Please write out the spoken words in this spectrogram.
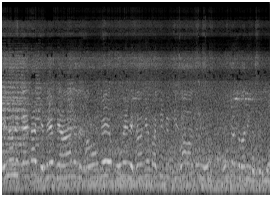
ਇਹਨਾਂ ਨੇ ਕਹਿਤਾ, ਜਿਵੇਂ ਬਿਆਨ ਲਿਖਾਓਗੇ, ਉਵੇਂ ਲਿਖਾਂਗੇ, ਬਾਕੀ ਡਿਪਟੀ ਸਾਹਿਬ ਆ ਕੇ ਉਹ ਉਹ ਤਾਂ ਜਵਾਨੀ ਦੱਸਣਗੇ।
